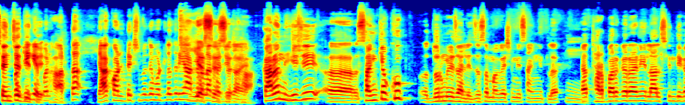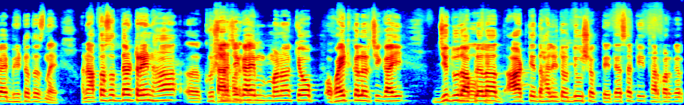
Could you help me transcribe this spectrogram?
त्यांच्या तिथे पण. आता ह्या कॉन्टेक्स्टमध्ये म्हटलं तर. गाय. कारण ही जी संख्या खूप दुर्मिळ झाली जसं मगाशी मी सांगितलं. त्या थारपारकर आणि लाल सिंधी गाय भेटतच नाही आणि आता सध्या ट्रेंड हा कृष्णाची. गाय म्हणा किंवा व्हाईट कलरची गाय जी दूध Okay. आपल्याला आठ ते दहा लिटर देऊ शकते त्यासाठी थारपारकर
